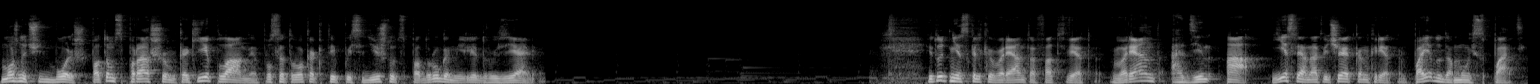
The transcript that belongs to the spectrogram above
можно чуть больше. Потом спрашиваем, какие планы после того, как ты посидишь тут с подругами или друзьями. И тут несколько вариантов ответа. Вариант 1А. Если она отвечает конкретно, поеду домой спать.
